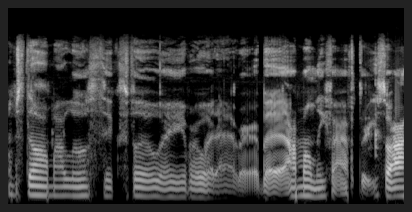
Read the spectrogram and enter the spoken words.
I'm still on my little six foot wave or whatever, but I'm only five three, so I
